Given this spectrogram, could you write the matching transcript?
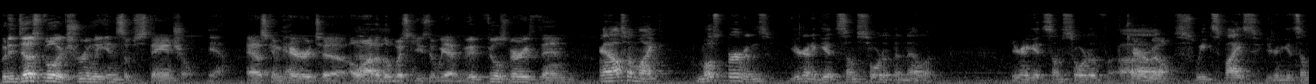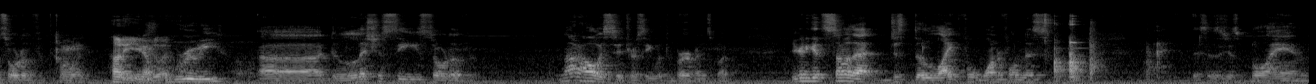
But it does feel extremely insubstantial Yeah. as compared to a lot of the whiskeys that we have. It feels very thin. And also, Mike, most bourbons, you're going to get some sort of vanilla. You're going to get some sort of uh, Caramel. sweet spice. You're going to get some sort of Honey, you know, usually. fruity, uh, deliciousy sort of. Not always citrusy with the bourbons, but you're going to get some of that just delightful wonderfulness. This is just bland.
